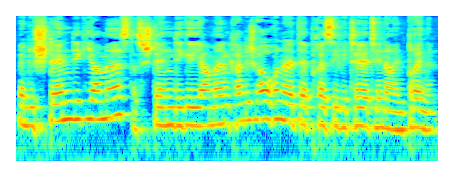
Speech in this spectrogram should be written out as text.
wenn du ständig jammerst, das ständige Jammern kann dich auch in eine Depressivität hineinbringen.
